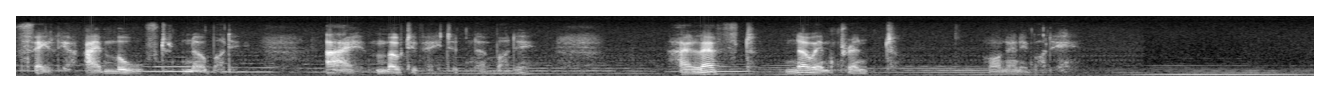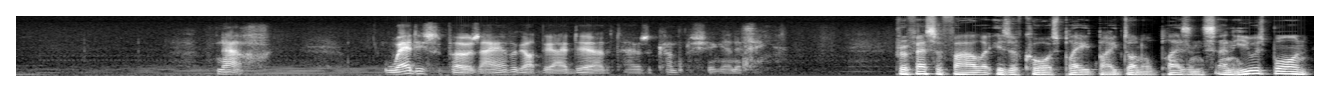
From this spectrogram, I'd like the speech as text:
failure, I moved nobody. I motivated nobody. I left no imprint on anybody. Now, where do you suppose I ever got the idea that I was accomplishing anything? Professor Fowler is, of course, played by Donald Pleasence, and he was born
